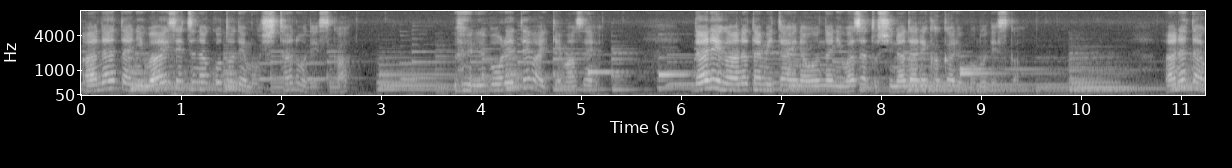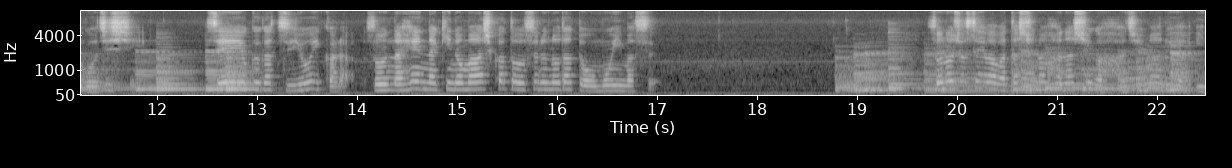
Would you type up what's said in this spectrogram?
あなたにわいせつなことでもしたのですか？うぬぼれてはいけません。誰があなたみたいな女にわざと品だれかかるものですか？あなたご自身性欲が強いからそんな変な気の回し方をするのだと思います。その女性は私の話が始まるや否や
